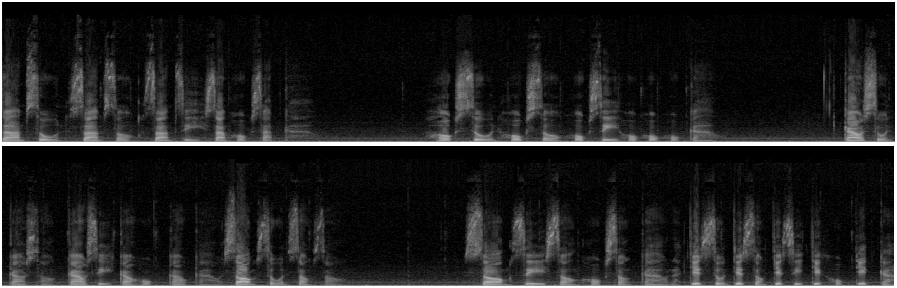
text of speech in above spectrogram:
สามศูนย์สามสองสามสี่สามหกสามเก้า หกศูนย์หกสองหกสี่หกหกหกเก้าเก้าศูนย์เก้าสองเก้าสี่เก้าหกเก้าเก้าสองศูนย์สองสองสองสี่สองหกสองเก้านะเจ็ดศูนย์เจ็ดสองเจ็ดสี่เจ็ดหกเจ็ดเก้า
